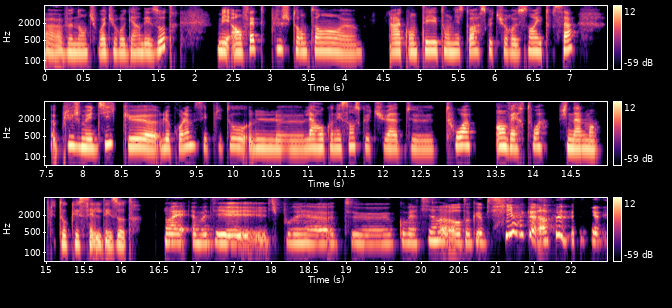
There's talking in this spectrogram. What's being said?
euh, venant, tu vois, du regard des autres. Mais en fait, plus je t'entends euh, raconter ton histoire, ce que tu ressens et tout ça, euh, plus je me dis que le problème, c'est plutôt le, la reconnaissance que tu as de toi envers toi, finalement, plutôt que celle des autres. Ouais, bah tu pourrais te convertir en tant que que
